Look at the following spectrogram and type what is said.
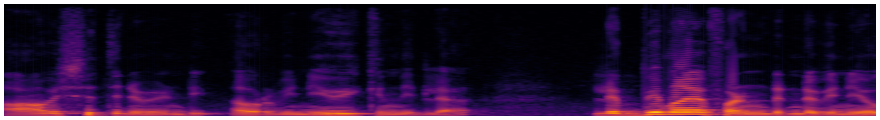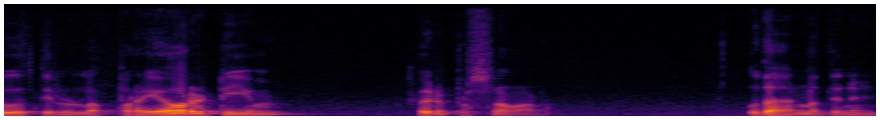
ആവശ്യത്തിന് വേണ്ടി അവർ വിനിയോഗിക്കുന്നില്ല. ലഭ്യമായ ഫണ്ടിന്റെ വിനിയോഗത്തിലുള്ള പ്രയോറിറ്റിയും ഒരു പ്രശ്നമാണ്. ഉദാഹരണത്തിന്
